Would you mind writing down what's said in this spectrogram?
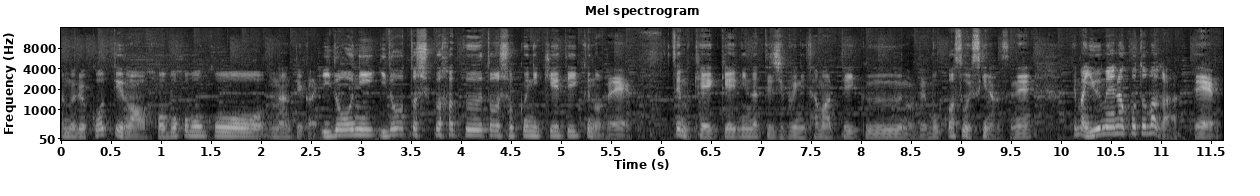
あの旅行っていうのはほぼほぼこう、なんていうか移動に、移動と宿泊と食に消えていくので、全部経験になって自分に溜まっていくので僕はすごい好きなんですね。で、まあ有名な言葉があって、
